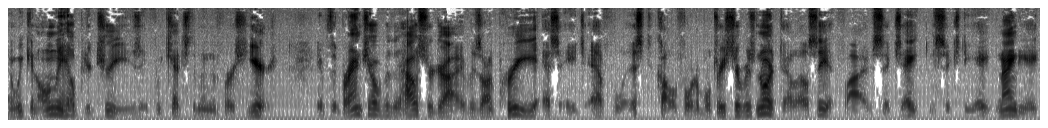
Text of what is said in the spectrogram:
and we can only help your trees if we catch them in the first year. If the branch over the house or drive is on pre SHF list, call Affordable Tree Service North LLC at 568 6898.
